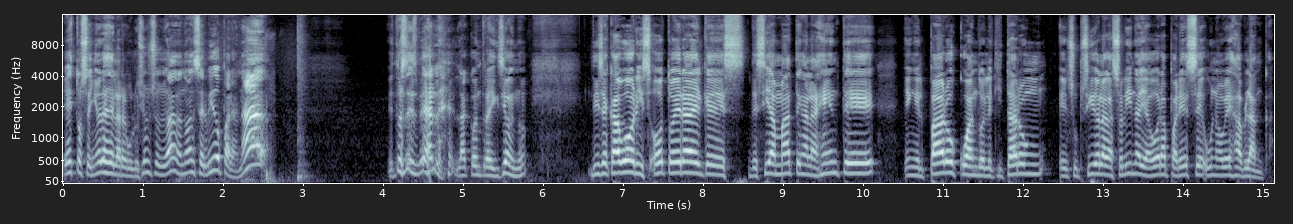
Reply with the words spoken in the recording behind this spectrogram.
Estos señores de la Revolución Ciudadana no han servido para nada. Entonces vean la, contradicción, ¿no? Dice acá Boris, Otto era el que decía maten a la gente en el paro cuando le quitaron el subsidio a la gasolina y ahora parece una oveja blanca.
